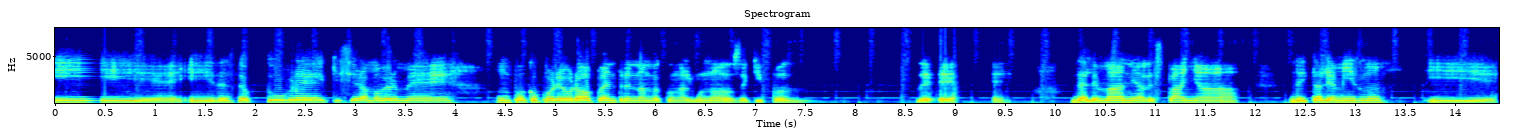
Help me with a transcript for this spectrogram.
Y, desde octubre quisiera moverme un poco por Europa, entrenando con algunos equipos de, de Alemania, de España, de Italia mismo, y,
